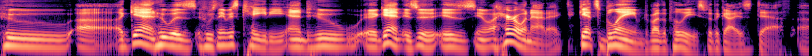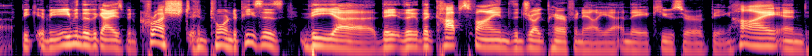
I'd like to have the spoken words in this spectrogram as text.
who uh, again, who is whose name is Katie, and who again is a, is you know a heroin addict, gets blamed by the police for the guy's death. Uh, I mean, even though the guy has been crushed and torn to pieces, the uh, they, the the cops find the drug paraphernalia and they accuse her of being high and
